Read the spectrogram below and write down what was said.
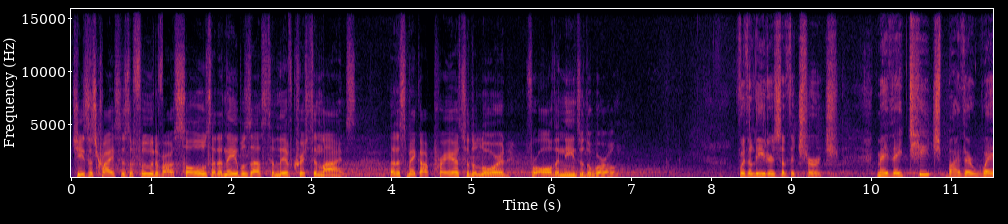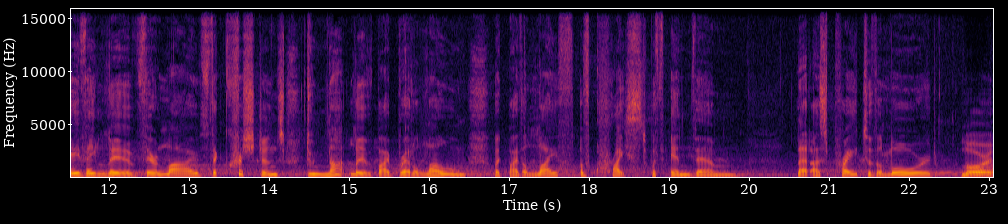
Jesus Christ is the food of our souls that enables us to live Christian lives. Let us make our prayers to the Lord for all the needs of the world. For the leaders of the church, May they teach by their way they live their lives that Christians do not live by bread alone, but by the life of Christ within them. Let us pray to the Lord. Lord,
